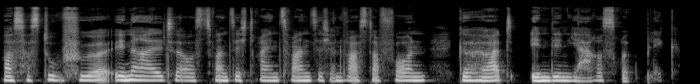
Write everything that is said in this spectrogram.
was hast du für Inhalte aus 2023 und was davon gehört in den Jahresrückblick.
